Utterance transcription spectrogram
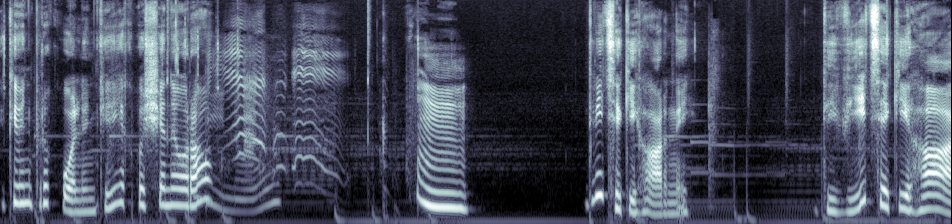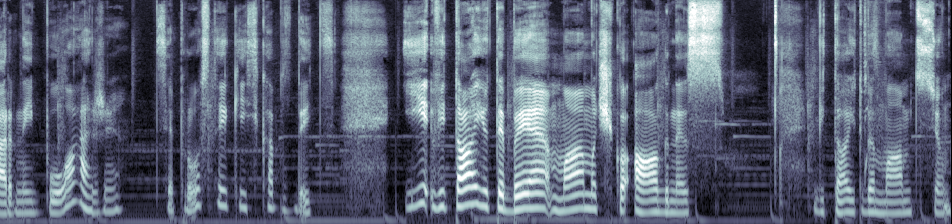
який він прикольненький. Якби ще не орав. м Дивіться, який гарний. Дивіться, який гарний, боже. Це просто якийсь капздець. І вітаю тебе, мамочко Агнес. Вітаю тебе, мамцю.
